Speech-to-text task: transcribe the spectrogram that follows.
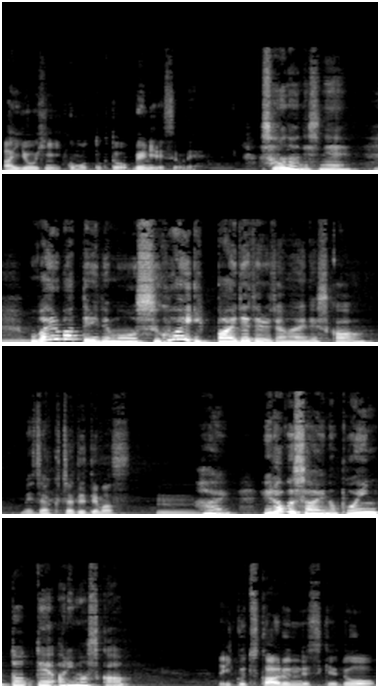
愛用品1個持っとくと便利ですよね。そうなんですね。うんモバイルバッテリーでもすごいいっぱい出てるじゃないですか。めちゃくちゃ出てます。うん。はい。選ぶ際のポイントってありますか？いくつかあるんですけど、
